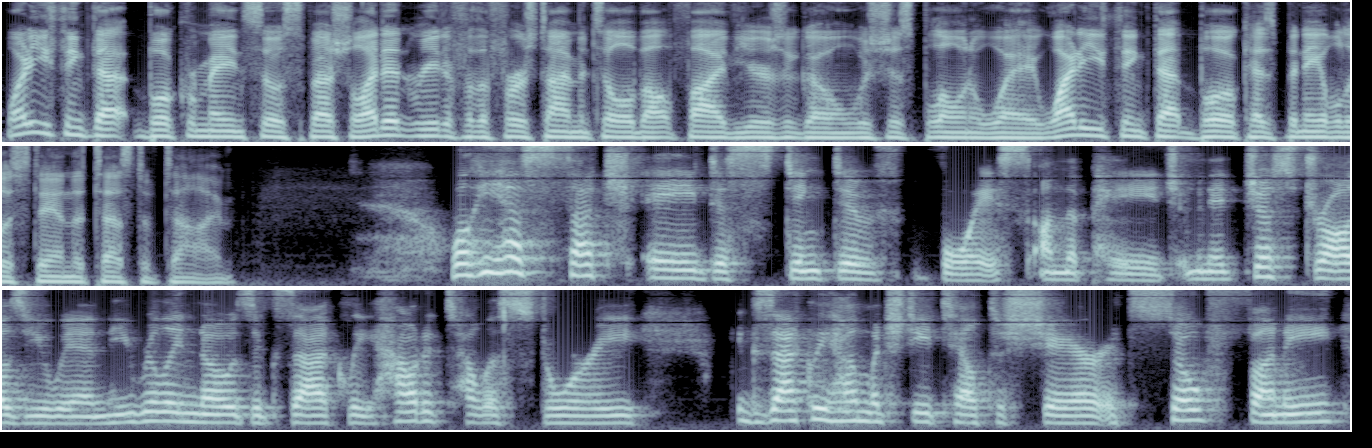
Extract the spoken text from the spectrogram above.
Why do you think that book remains so special? I didn't read it for the first time until about five years ago and was just blown away. Why do you think that book has been able to stand the test of time? Well, he has such a distinctive voice on the page. I mean, it just draws you in. He really knows exactly how to tell a story exactly how much detail to share. It's so funny.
